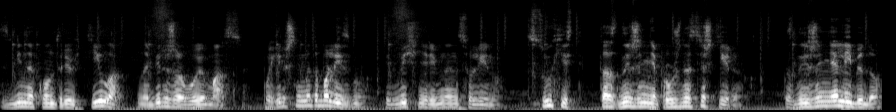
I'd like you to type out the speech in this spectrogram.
Зміна контурів тіла, набір жирової маси, погіршення метаболізму, підвищення рівня інсуліну, сухість та зниження пружності шкіри, зниження лібідо,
